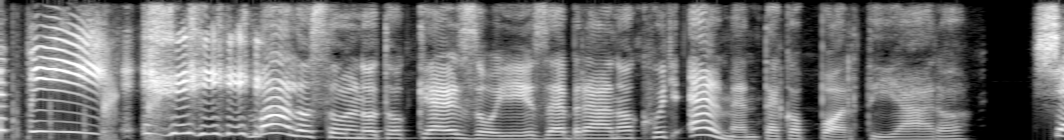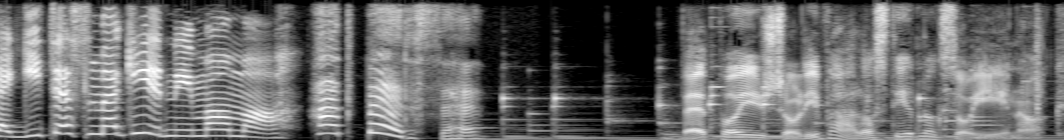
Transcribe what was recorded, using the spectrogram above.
Ippi! Válaszolnotok kell Zoé zebrának, hogy elmentek a partijára. Segítesz megírni, mama? Hát persze. Peppa és Zsoli választ írnak Zoénak.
